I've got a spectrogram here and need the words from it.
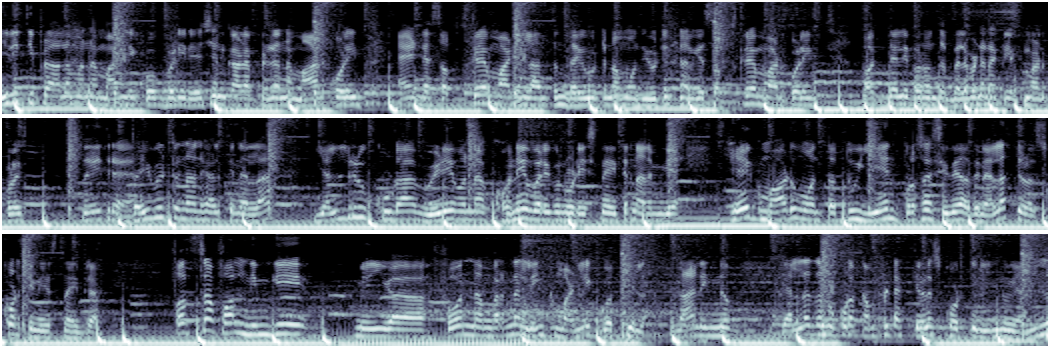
ಈ ರೀತಿ ಪ್ರಾಬ್ಲಮನ್ನು ಮಾಡ್ಲಿಕ್ಕೆ ಹೋಗ್ಬೇಡಿ. ರೇಷನ್ ಕಾರ್ಡ್ ಅಪ್ಡೇಟನ್ನು ಮಾಡ್ಕೊಳ್ಳಿ ಆ್ಯಂಡ್ ಸಬ್ಸ್ಕ್ರೈಬ್ ಮಾಡಿಲ್ಲ ಅಂತ ದಯವಿಟ್ಟು ನಮ್ಮ ಒಂದು ಯೂಟ್ಯೂಬ್ ಚಾನಲ್ಗೆ ಸಬ್ಸ್ಕ್ರೈಬ್ ಮಾಡ್ಕೊಳ್ಳಿ. ಪಕ್ಕದಲ್ಲಿ ಬರುವಂಥ ಬೆಲ್ ಬಟನ್ನ ಕ್ಲಿಕ್ ಮಾಡ್ಕೊಳ್ಳಿ. ಸ್ನೇಹಿತರೆ, ದಯವಿಟ್ಟು ನಾನು ಹೇಳ್ತೀನಲ್ಲ ಎಲ್ಲರೂ ಕೂಡ ವಿಡಿಯೋವನ್ನು ಕೊನೆವರೆಗೂ ನೋಡಿ ಸ್ನೇಹಿತರೆ ನಾನು ನಿಮಗೆ ಹೇಗೆ ಮಾಡುವಂಥದ್ದು, ಏನು ಪ್ರೊಸೆಸ್ ಇದೆ ಅದನ್ನೆಲ್ಲ ತಿಳಿಸ್ಕೊಡ್ತೀನಿ ಸ್ನೇಹಿತರೆ. ಫಸ್ಟ್ ಆಫ್ ಆಲ್ ನಿಮಗೆ ಈಗ ಫೋನ್ ನಂಬರ್ನ ಲಿಂಕ್ ಮಾಡ್ಲಿಕ್ಕೆ ಗೊತ್ತಿಲ್ಲ. ನಾನಿನ್ನು ಎಲ್ಲದನ್ನು ಕೂಡ ಕಂಪ್ಲೀಟಾಗಿ ತಿಳಿಸ್ಕೊಡ್ತೀನಿ. ಇನ್ನು ಎಲ್ಲ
